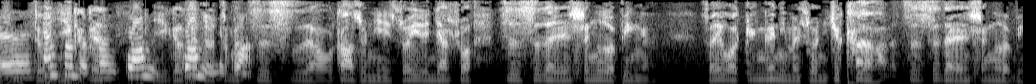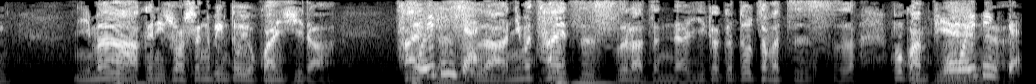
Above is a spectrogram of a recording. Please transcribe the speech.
呃这山峰的峰光明光明的光自私啊！我告诉你，所以人家说自私的人生恶病啊。所以我跟跟你们说，你去看好了，自私的人生恶病。你们啊，跟你说生病都有关系的，太自私改啊！你们太自私了，真的，一个个都这么自私，不管别人的，我一定改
